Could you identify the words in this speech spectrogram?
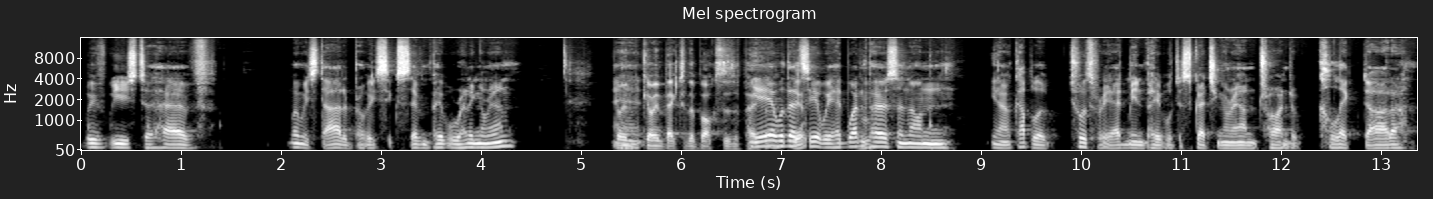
We've, we used to have when we started, probably six, seven people running around. Going, going back to the boxes of paper. yeah, well, that's Yep. it. We had one Mhm. person on, you know, a couple of two or three admin people just scratching around trying to collect data.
